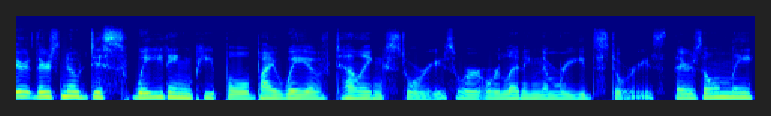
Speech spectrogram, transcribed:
there there's no dissuading people by way of telling stories or or letting them read stories. There's only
